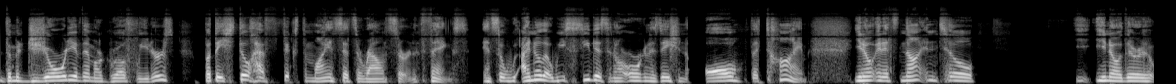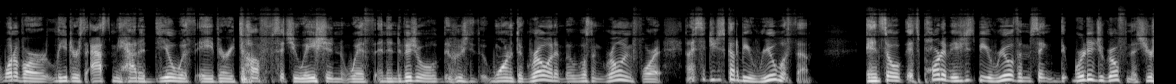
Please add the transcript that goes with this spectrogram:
the majority of them are growth leaders, but they still have fixed mindsets around certain things. And so I know that we see this in our organization all the time. You know, and it's not until you know, there one of our leaders asked me how to deal with a very tough situation with an individual who wanted to grow in it but wasn't growing for it. And I said, you just got to be real with them. And so it's part of it. You just be real with them, saying, "Where did you grow from this? You're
